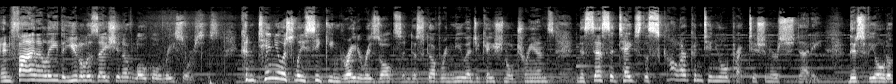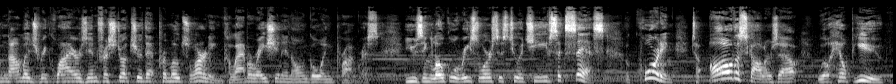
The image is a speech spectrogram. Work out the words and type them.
And finally, the utilization of local resources. Continuously seeking greater results and discovering new educational trends necessitates the scholar continual practitioner study. This field of knowledge requires infrastructure that promotes learning, collaboration, and ongoing progress. Using local resources to achieve success, according to all the scholars out, will help you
